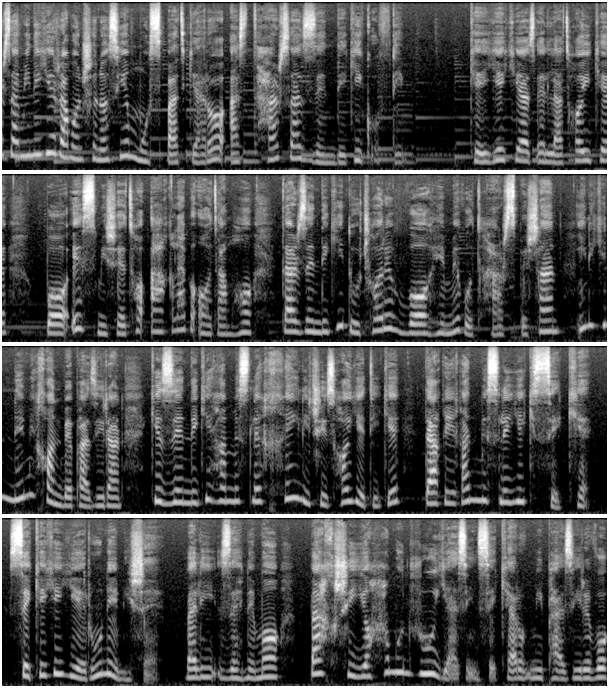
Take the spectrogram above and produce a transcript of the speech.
زمینه روانشناسی مثبتگرا از ترس از زندگی گفتیم که یکی از علتهایی که باعث میشه تا اغلب آدمها در زندگی دچار واهمه و ترس بشن اینه که نمی‌خوان بپذیرن که زندگی هم مثل خیلی چیزهای دیگه دقیقا مثل یک سکه. سکه یه رو نمیشه ولی ذهن ما بخشی یا همون روی از این سکه رو میپذیره و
